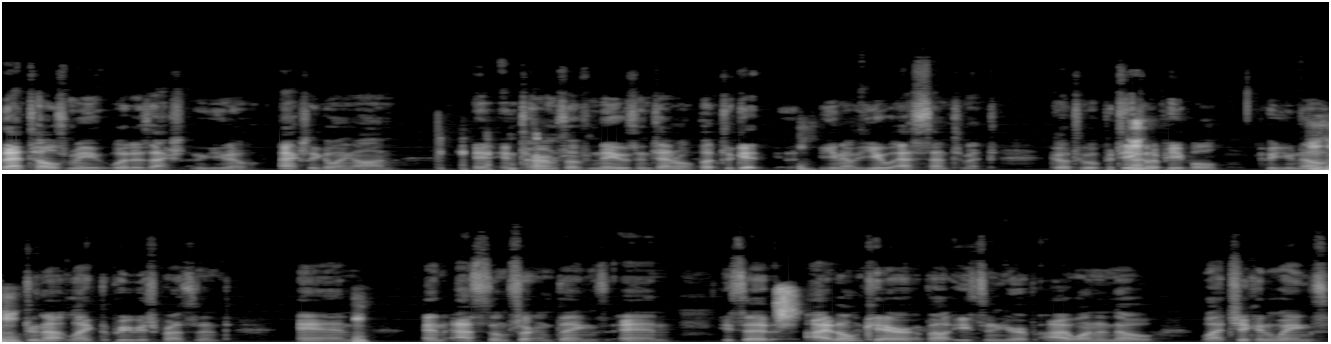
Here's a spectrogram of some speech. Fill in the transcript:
that tells me what is actually you know actually going on in, in terms of news in general. But to get you know U.S. sentiment, go to a particular people who you know Mhm. do not like the previous president, and Mhm. and ask them certain things. And he said, "I don't care about Eastern Europe. I want to know why chicken wings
